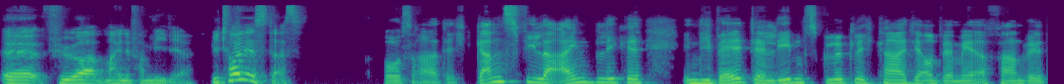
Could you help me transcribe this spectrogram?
äh, für meine Familie. Wie toll ist das? Großartig. Ganz viele Einblicke in die Welt der Lebensglücklichkeit. Ja, und wer mehr erfahren will,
